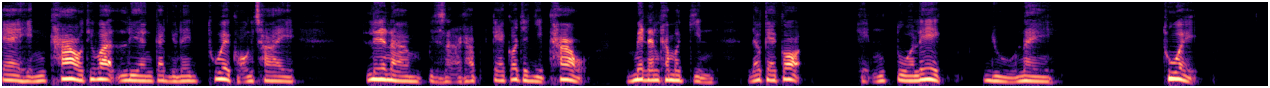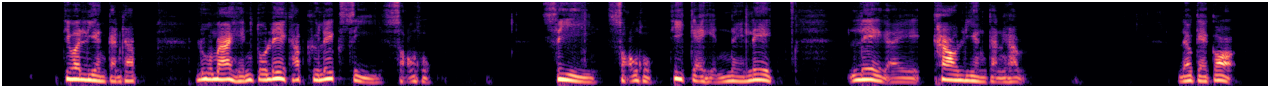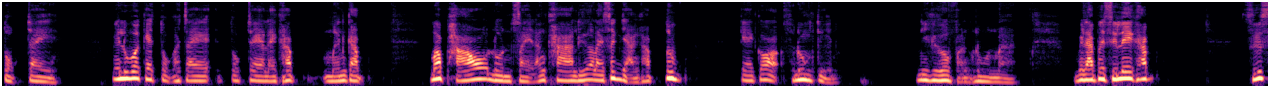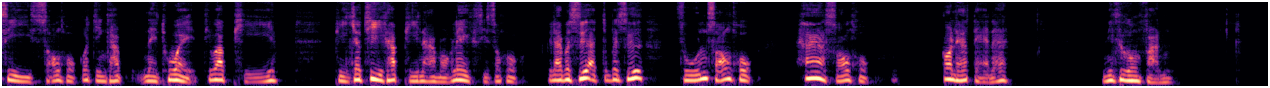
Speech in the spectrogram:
แกเห็นข้าวที่ว่าเรียงกันอยู่ในถ้วยของชายเรียนามปริศนาครับ แกก็จะหยิบข้าว เม็ดนั้นเข้ามากิน แล้วแกก็เห็นตัวเลข อยู่ในถ้วยที่ว่าเรียงกันครับลุงมาเห็นตัวเลขครับคือเลขสี่สองหกสี่สองหกที่แกเห็นในเลขเลขไอ้ข้าวเรียงกันครับ แล้วแกก็ตกใจ ไม่รู้ว่าแกตกใจตกใจอะไรครับ เหมือนกับมะพร้าวหล่นใส่หลังคาหรืออะไรสักอย่างครับตุ๊บแกก็สะดุ้งตื่น นี่คือความฝันของลุงมา เวลาไปซื้อเลขครับ ซื้อสี่สองหกก็จริงครับ ในถ้วยที่ว่าผี ผีเจ้าที่ครับ ผีนาบอกเลขสี่สองหกเวลาไปซื้ออาจจะไปซื้อศูนย์สองหกห้าสองหกก็แล้วแต่นะ นี่คือความฝัน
